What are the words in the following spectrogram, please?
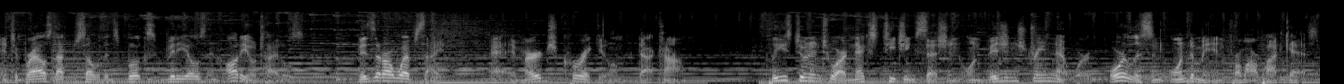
and to browse Dr. Sullivan's books, videos, and audio titles, visit our website at emergecurriculum.com. Please tune into our next teaching session on Vision Stream Network or listen on demand from our podcast.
